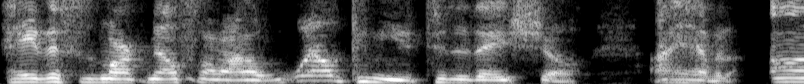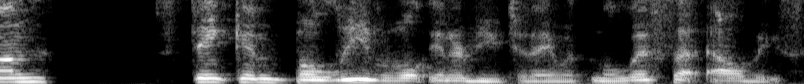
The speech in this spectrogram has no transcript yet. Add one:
Hey, this is Mark Nelson. I want to welcome you to today's show. I have an unstinking believable interview today with Melissa Elvies.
